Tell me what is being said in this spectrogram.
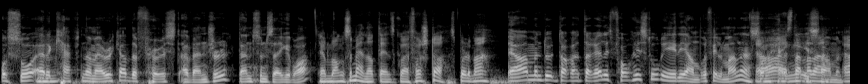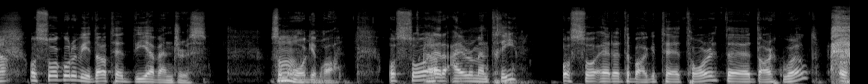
Og så er det Captain America, The First Avenger. Den syns jeg er bra. Det er mange som mener at den skal være først, da, spør du meg. Ja, men du, der, der er litt forhistorie i de andre filmene som Ja, henger sammen. Ja. Og så går du videre til The Avengers, som òg er bra. Og så Ja. er det Iron Man 3. Og så er det tilbake til Thor, The Dark World. Og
